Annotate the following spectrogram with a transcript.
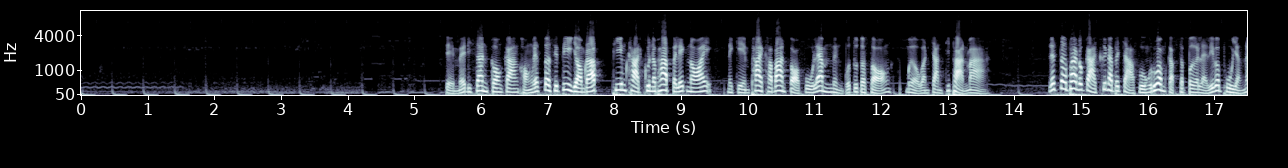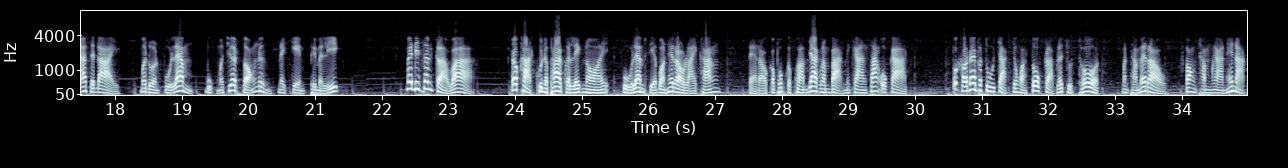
เจมส์เมดิสันกองกลางของเลสเตอร์ซิตี้ยอมรับ ทีมขาดคุณภาพไปเล็กน้อย ในเกมพ่ายคาบ้านต่อฟูลแลม 1 ประตูต่อ 2 เมื่อวันจันทร์ที่ผ่านมา เลสเตอร์พลาดโอกาสขึ้นนำไปจ่าฝูงร่วมกับสเปอร์และลิเวอร์พูลอย่างน่าเสียดาย เมื่อโดนฟูลแลมบุกมาเชือด 2-1 ในเกมพรีเมียร์ลีกแมดิสันกล่าวว่า เราขาดคุณภาพกันเล็กน้อยฟูลแลมเสียบอลให้เราหลายครั้ง แต่เราก็พบกับความยากลำบากในการสร้างโอกาส พวกเขาได้ประตูจากจังหวะโต้กลับและจุดโทษ มันทำให้เราต้องทำงานให้หนัก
